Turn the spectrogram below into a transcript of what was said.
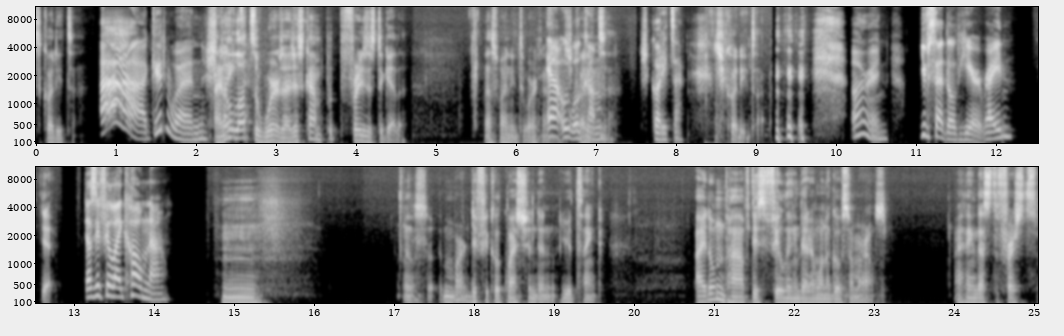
skorica. Ah, good one. I know lots of words. I just can't put the phrases together. That's why I need to work on. Yeah, we will come. Škorica. Škorica. Škorica. All right. You've settled here, right? Yeah. Does it feel like home now? Hmm. It's a more difficult question than you'd think. I don't have this feeling that I want to go somewhere else. I think that's the first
